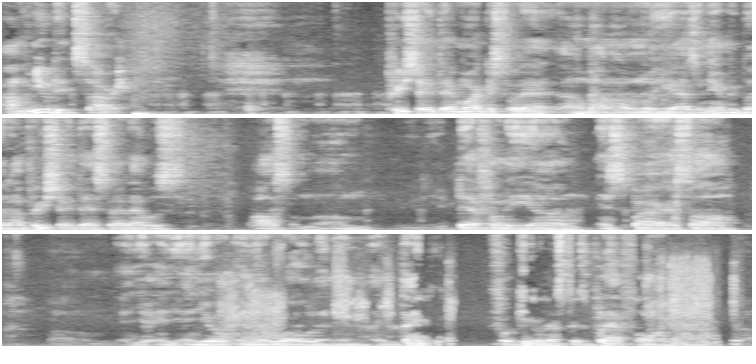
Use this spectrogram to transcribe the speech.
I'm muted. Sorry. Appreciate that, Marcus, for that. Um, I, I, don't know you guys can hear me, but I appreciate that, sir. That was awesome. Um, definitely uh, inspire us all um, in, your, in, your in your role, and, and, thank you for giving us this platform uh,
